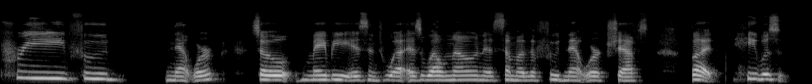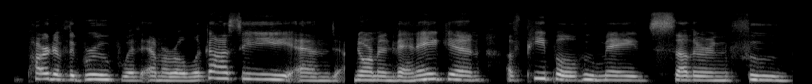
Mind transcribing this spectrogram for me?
pre Food Network, so maybe isn't well, as well known as some of the Food Network chefs, but he was part of the group with Emeril Lagasse and Norman Van Aken of people who made Southern food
